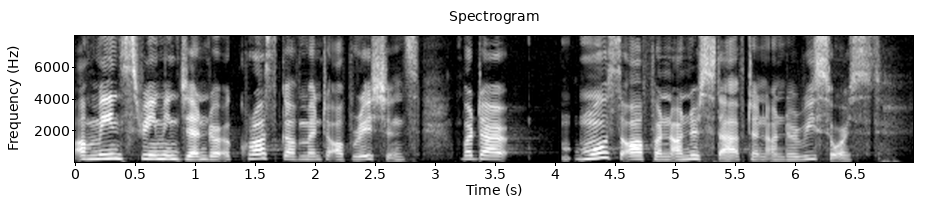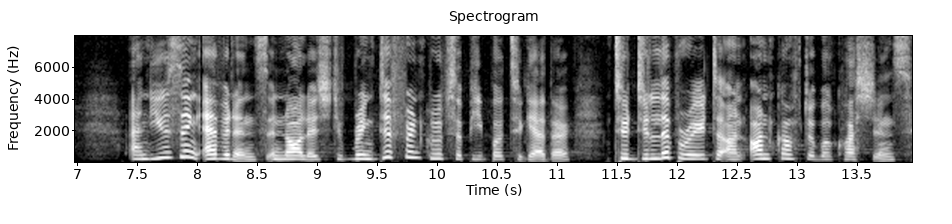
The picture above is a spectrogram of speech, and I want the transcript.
of mainstreaming gender across government operations, but are most often understaffed and under-resourced. And using evidence and knowledge to bring different groups of people together to deliberate on uncomfortable questions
